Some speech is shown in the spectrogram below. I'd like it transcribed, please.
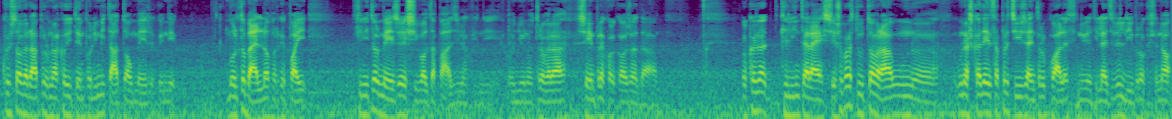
questo avverrà per un arco di tempo limitato a un mese, quindi molto bello perché poi finito il mese si volta pagina, quindi ognuno troverà sempre qualcosa, da, qualcosa che gli interessi e soprattutto avrà un, una scadenza precisa entro il quale finire di leggere il libro, che se no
